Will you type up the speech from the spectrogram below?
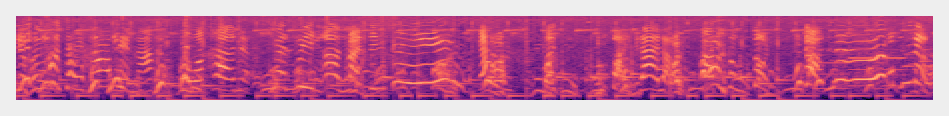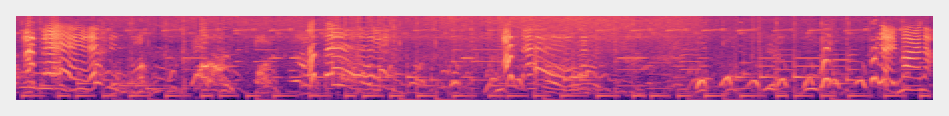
อย่าเพิ่งเข้าใจข้าผิดนะเพราะว่าข้าเนี่ยเป็นผู้หญิงอ่อนหวานจริงๆเอ้ยไปไปไม่ได้หรอกข้าสูงสุดก่อนนะหนังอันแหน่อันแหน่อันแหน่เฮ้ยผู้ใหญ่มาน่ะ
